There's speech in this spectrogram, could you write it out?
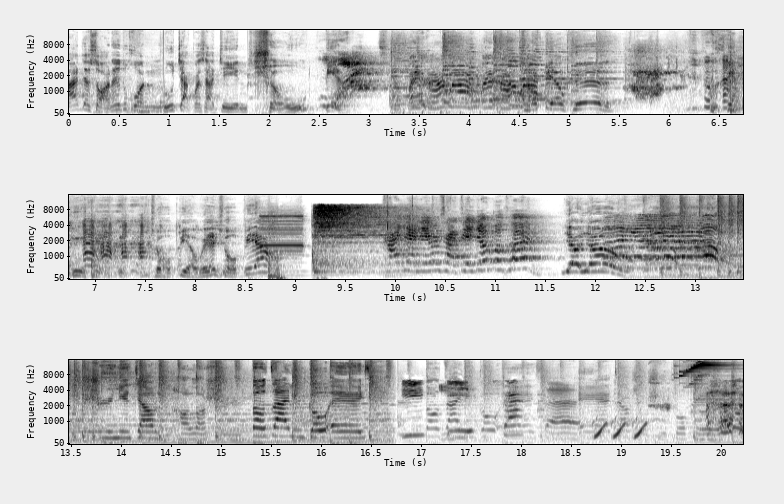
ป้าจะสอนให้ทุกคนรู้จักภาษาจีนโฉวเปี่ยวไปหามาไปหามาโฉวเปี่ยวคือ โฉวเปี่ยวไม่ใช่โฉวเปี้ยว ใครอยากเรียนภาษาจีนยกมือขึ้น โยโย่ 十年教练好老师都在领够 A，一一三三，是播客都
